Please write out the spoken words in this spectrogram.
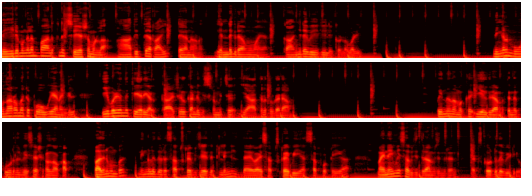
നീലമംഗലം പാലത്തിന് ശേഷമുള്ള ആദ്യത്തെ റൈറ്റ് ടേൺ ആണ് എന്റെ ഗ്രാമമായ കാഞ്ഞിരവേലിയിലേക്കുള്ള വഴി. നിങ്ങൾ മൂന്നാറോ മറ്റോ പോവുകയാണെങ്കിൽ ഈ വഴി ഒന്ന് കയറിയാൽ കാഴ്ചകൾ കണ്ട് വിശ്രമിച്ച് യാത്ര തുടരാം. അപ്പോൾ ഇന്ന് നമുക്ക് ഈ ഒരു ഗ്രാമത്തിന്റെ കൂടുതൽ വിശേഷങ്ങൾ നോക്കാം. അപ്പോൾ അതിനു മുമ്പ് നിങ്ങൾ ഇതുവരെ സബ്സ്ക്രൈബ് ചെയ്തിട്ടില്ലെങ്കിൽ ദയവായി സബ്സ്ക്രൈബ് ചെയ്യുക സപ്പോർട്ട് ചെയ്യുക. My name is Abhijith Ramachandran. Let's go to the video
